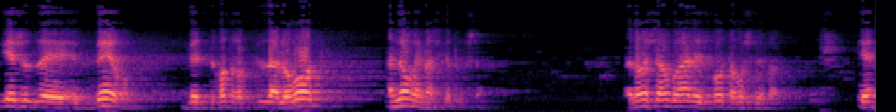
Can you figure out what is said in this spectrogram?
יש איזה הסבר בשיחות הרב צודה על אורות, אני לא רואה מה שכתוב שם. אני לא רואה שהרב בריאה לשבור את הראש לבד, כן?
